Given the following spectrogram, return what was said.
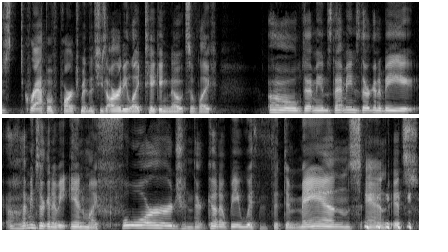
scrap of parchment and she's already like taking notes of like oh that means that means they're gonna be oh that means they're gonna be in my forge and they're gonna be with the demands and it's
